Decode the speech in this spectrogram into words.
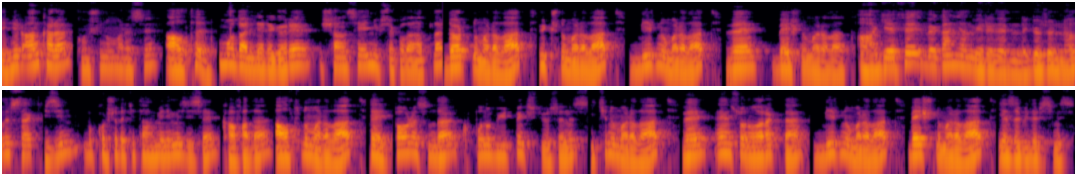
Şehir Ankara, koşu numarası 6. Bu modellere göre şansı en yüksek olan atlar 4 numaralı at, 3 numaralı at, 1 numaralı at ve 5 numaralı at. AGF ve Ganyan verilerini de göz önüne alırsak bizim bu koşudaki tahminimiz ise kafada 6 numaralı at, tek. Sonrasında kuponu büyütmek istiyorsanız 2 numaralı at ve en son olarak da 1 numaralı at, 5 numaralı at yazabilirsiniz.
